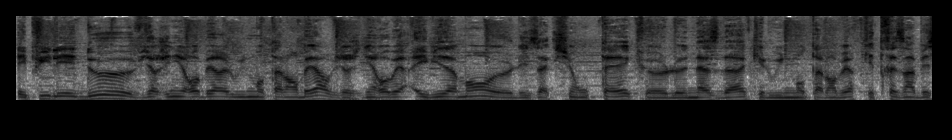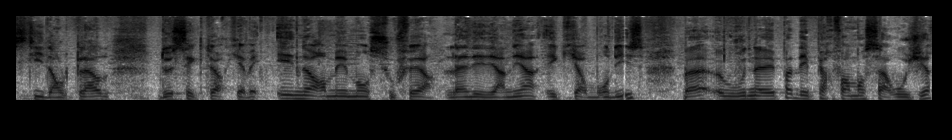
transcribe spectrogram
Et puis les deux, Virginie Robert et Louis de Montalembert. Virginie Robert, évidemment, les actions tech, le Nasdaq et Louis de Montalembert, qui est très investi dans le cloud, deux secteurs qui avaient énormément souffert l'année dernière et qui rebondissent, bah, vous n'avez pas des performances à rougir.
